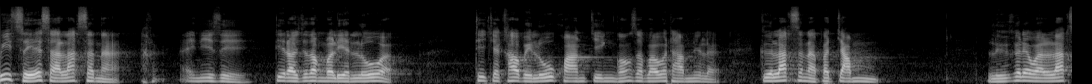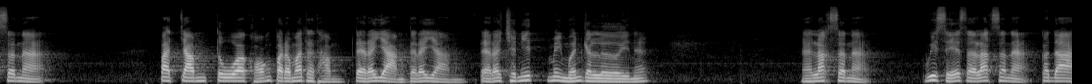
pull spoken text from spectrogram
วิเศษลักษณะไอ้นี่สิที่เราจะต้องมาเรียนรู้อะที่จะเข้าไปรู้ความจริงของสภาวธรรมนี่แหละ คือลักษณะประจำหรือก็เรียกว่าลักษณะประจำตัวของปรมัตถธรรม แต่ละอย่างแต่ละอย่าง แต่ละชนิดไม่เหมือนกันเลยนะ ลักษณะวิเศษลักษณะก็ได้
